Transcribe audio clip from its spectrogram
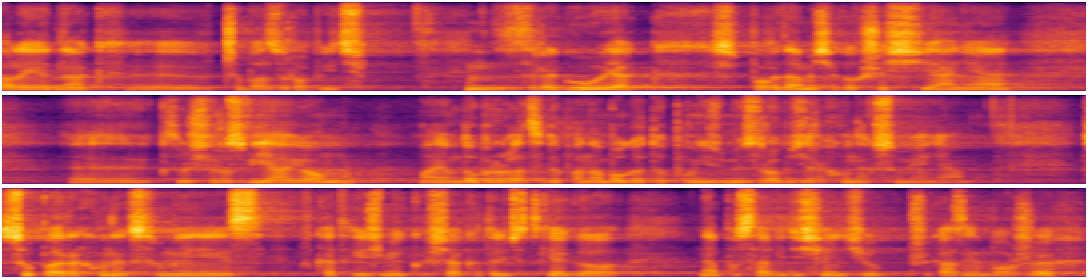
ale jednak y, trzeba zrobić. Z reguły, jak powiadamy się jako chrześcijanie, y, którzy się rozwijają, mają dobrą relację do Pana Boga, to powinniśmy zrobić rachunek sumienia. Super rachunek sumienia jest w katechizmie Kościoła katolickiego na podstawie 10 przykazań Bożych.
